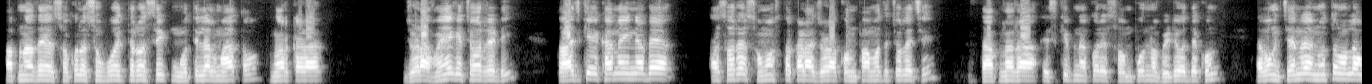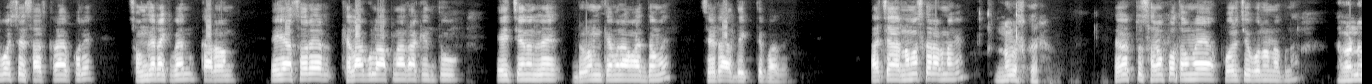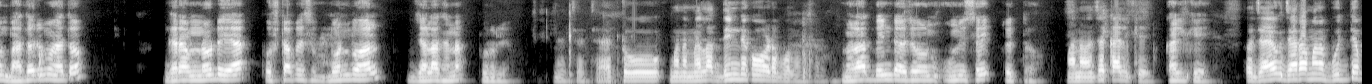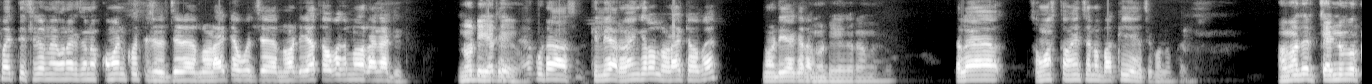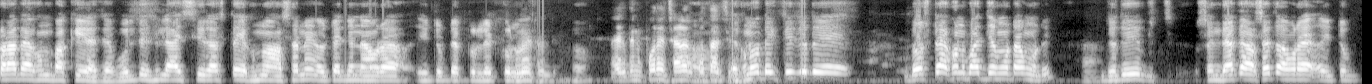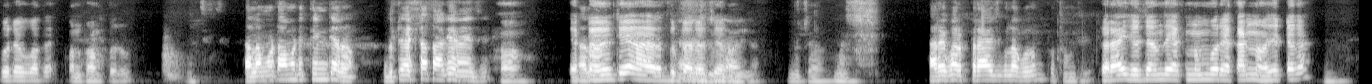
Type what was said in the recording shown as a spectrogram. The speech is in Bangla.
আপনাদের সকলে সুপরিচিত রসিক মতিলাল মাহাতো, ওনার কাড়ার জোড়া হয়ে গেছে অলরেডি তো আজকে এখানে এনাদের আসরে সমস্ত কাড়া জোড়া কনফার্ম হতে চলেছে। তা আপনারা স্কিপ না করে সম্পূর্ণ ভিডিও দেখুন এবং চ্যানেলে নতুন হলে অবশ্যই সাবস্ক্রাইব করে সঙ্গে রাখবেন, কারণ এই আসরের খেলাগুলো আপনারা কিন্তু এই চ্যানেলে ড্রোন ক্যামেরার মাধ্যমে সেটা দেখতে পাবেন। আচ্ছা নমস্কার আপনাকে। নমস্কার। এবার একটু সর্বপ্রথমে পরিচয় বলুন আপনার আমার নাম ভাদরি মাহাতো গ্রাম নডিয়া পোস্ট অফিস বনবহাল জেলা থানা পুরুলিয়া। আচ্ছা আচ্ছা একটু মানে মেলার দিনটা কবেটা বলুন স্যার। মেলার দিনটা হচ্ছে উনিশে চৈত্র। মানে হচ্ছে কালকে। কালকে। তো যাই হোক যারা মানে বুঝতে পারতেছিল না অনেক জন কমেন্ট করতেছিল যে লড়াইটা বলছে নডিয়াতে হবে না রাঙাটি। নডিয়াতে ওটা ক্লিয়ার হয়ে গেল লড়াইটা হবে নডিয়া গ্রাম। নডিয়া গ্রামে তাহলে সমস্ত হয়েছে না বাকি আছে কোনো? আমাদের চার নম্বর কাড়াটা এখন বাকি আছে। বলতেছিল আইসি রাস্তায় এখনও আসে নাই ওইটার জন্য আমরা ইউটিউবটা একটু লেট করলাম। হ্যাঁ। একদিন পরে ছাড়ার কথা আছে এখনও দেখছি যদি দশটা এখন বাজছে মোটামুটি। হ্যাঁ। যদি সন্ধ্যাকে আসে তো আমরা ইউটিউব করে ওকে কনফার্ম করব। তাহলে মোটামুটি তিনটে দুটো একটা তো আগে হয়েছে। হ্যাঁ একটা হয়েছে আর দুটো রয়েছে এখন। দুটো আরেকবার প্রাইজগুলা বলুন প্রথম থেকে। প্রাইজ হচ্ছে আমাদের এক নম্বর একান্ন হাজার টাকা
